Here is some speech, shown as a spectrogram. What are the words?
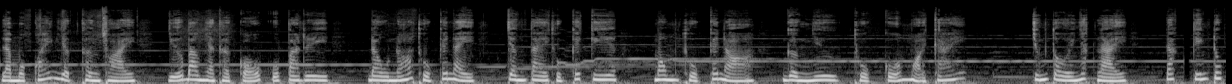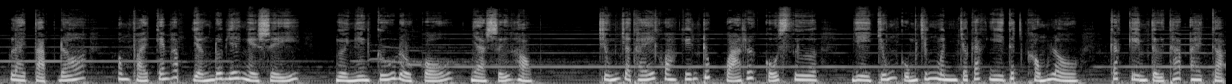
là một quái vật thần thoại giữa bao nhà thờ cổ của Paris. Đầu nó thuộc cái này, chân tay thuộc cái kia, mông thuộc cái nọ, gần như thuộc của mọi cái. Chúng tôi nhắc lại, các kiến trúc lai tạp đó không phải kém hấp dẫn đối với nghệ sĩ. Người nghiên cứu đồ cổ, nhà sử học chúng cho thấy khoa kiến trúc quả rất cổ xưa, vì chúng cũng chứng minh cho các di tích khổng lồ, các kim tự tháp Ai Cập,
